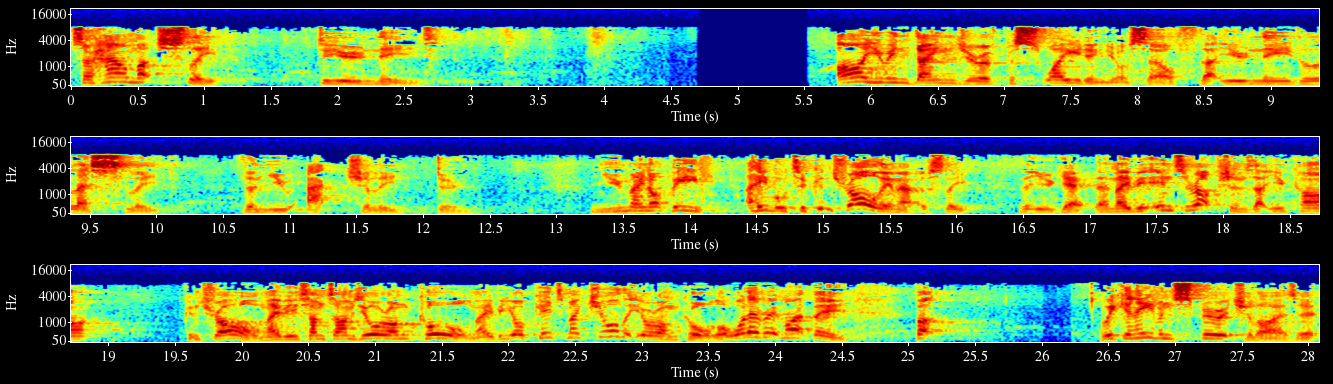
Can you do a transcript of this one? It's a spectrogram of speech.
So how much sleep do you need? Are you in danger of persuading yourself that you need less sleep than you actually do? You may not be able to control the amount of sleep that you get. There may be interruptions that you can't control. Maybe sometimes you're on call. Maybe your kids make sure that you're on call or whatever it might be. But we can even spiritualize it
